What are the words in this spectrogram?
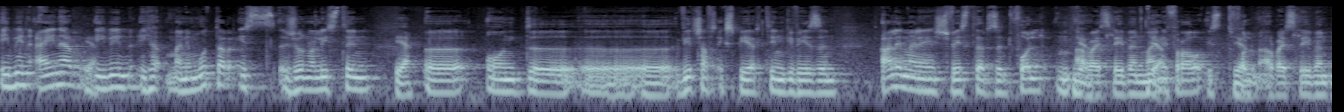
ich bin einer, ja. ich bin, ich, meine Mutter ist Journalistin äh, und äh, äh, Wirtschaftsexpertin gewesen. Alle meine Schwestern sind voll im Arbeitsleben. Meine Frau ist voll im Arbeitsleben.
